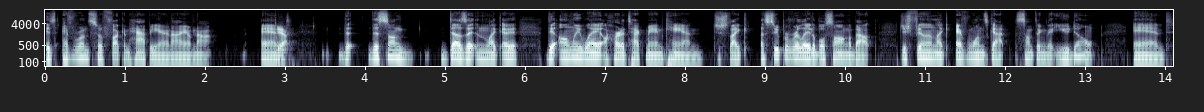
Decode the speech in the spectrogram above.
is everyone so fucking happy and I am not? And Yeah. th- this song does it in like a the only way a heart attack man can. Just like a super relatable song about just feeling like everyone's got something that you don't and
